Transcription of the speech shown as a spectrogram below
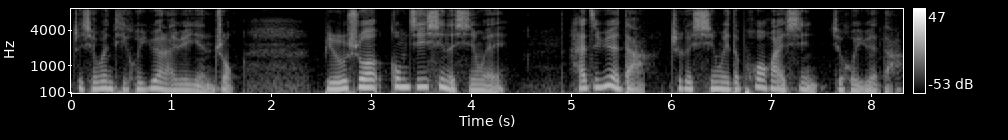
这些问题会越来越严重。比如说攻击性的行为，孩子越大，这个行为的破坏性就会越大。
